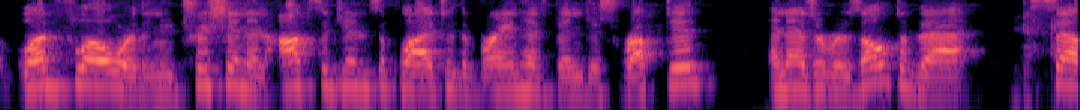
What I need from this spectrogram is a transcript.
The blood flow or the nutrition and oxygen supply to the brain has been disrupted. And as a result of that, cells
